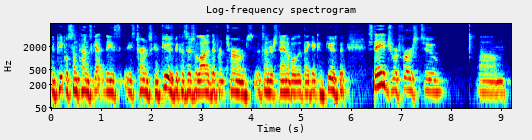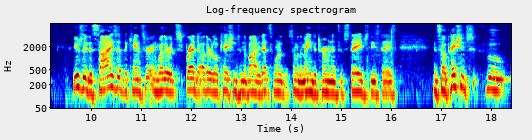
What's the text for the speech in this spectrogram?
and people sometimes get these these terms confused because there's a lot of different terms. It's understandable that they get confused, but stage refers to um, usually the size of the cancer and whether it's spread to other locations in the body. That's one of the, some of the main determinants of stage these days. And so patients who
